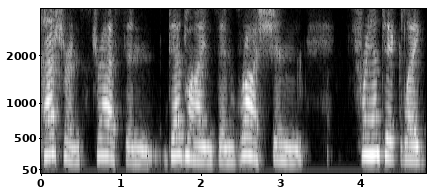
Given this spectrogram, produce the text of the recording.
pressure and stress and deadlines and rush and frantic like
